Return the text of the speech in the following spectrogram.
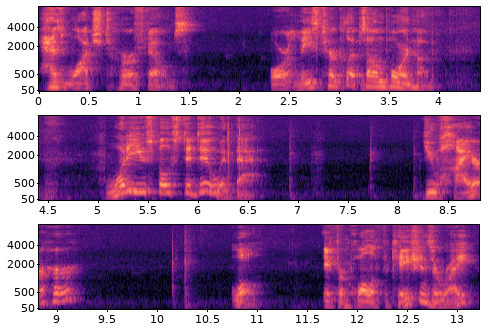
has watched her films, or at least her clips on Pornhub. What are you supposed to do with that? You hire her? Well, if her qualifications are right,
